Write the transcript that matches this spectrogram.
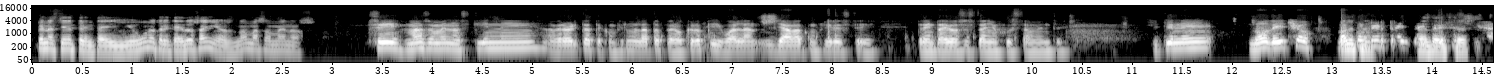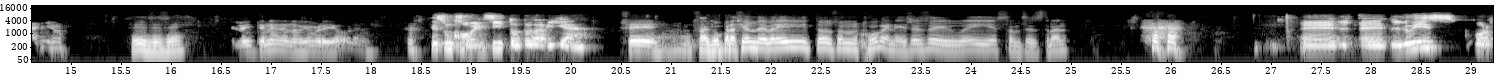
apenas tiene 31, 32 años, ¿no? Más o menos. Sí, más o menos tiene, a ver, ahorita te confirmo el dato, pero creo que igual ya va a cumplir este 32 este año justamente. Sí tiene, no, de hecho, va a cumplir 33 33. este año, Sí, sí, sí. el 21 de noviembre de ahora. Es un jovencito todavía. Sí, O sea, a comparación de Brady, todos son jóvenes, ese güey es ancestral. Eh, eh, Luis, por,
